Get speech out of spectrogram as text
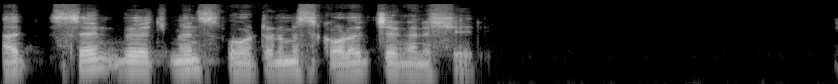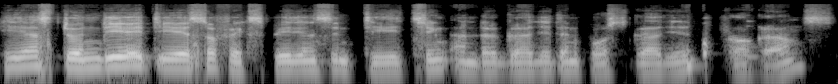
at St. Berchmans Autonomous College, Changanassery. He has 28 years of experience in teaching undergraduate and postgraduate programs.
